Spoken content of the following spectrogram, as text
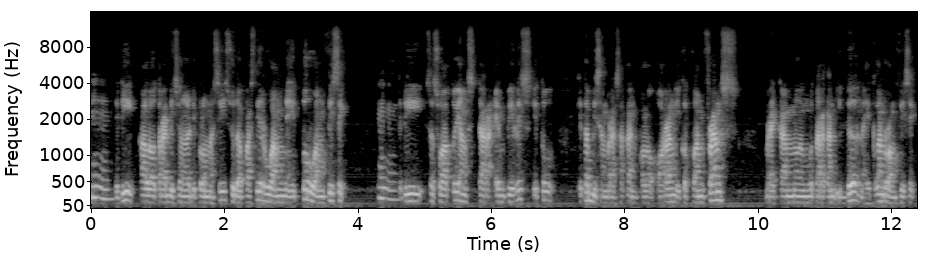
Mm. Jadi kalau tradisional diplomasi sudah pasti ruangnya itu ruang fisik. Mm. Jadi sesuatu yang secara empiris itu kita bisa merasakan kalau orang ikut conference mereka mengutarakan ide, nah itu kan ruang fisik.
